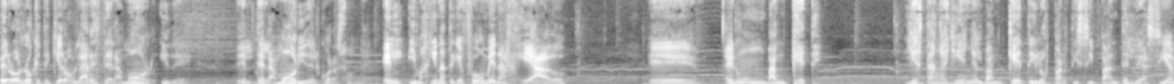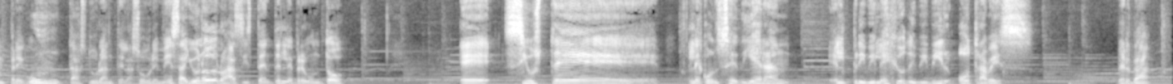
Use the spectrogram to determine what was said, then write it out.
Pero lo que te quiero hablar es del amor y de, del, amor y del corazón de él. Él, imagínate que fue homenajeado eh, en un banquete. Y están allí en el banquete y los participantes le hacían preguntas durante la sobremesa y uno de los asistentes le preguntó, eh, si usted le concedieran el privilegio de vivir otra vez, ¿verdad?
